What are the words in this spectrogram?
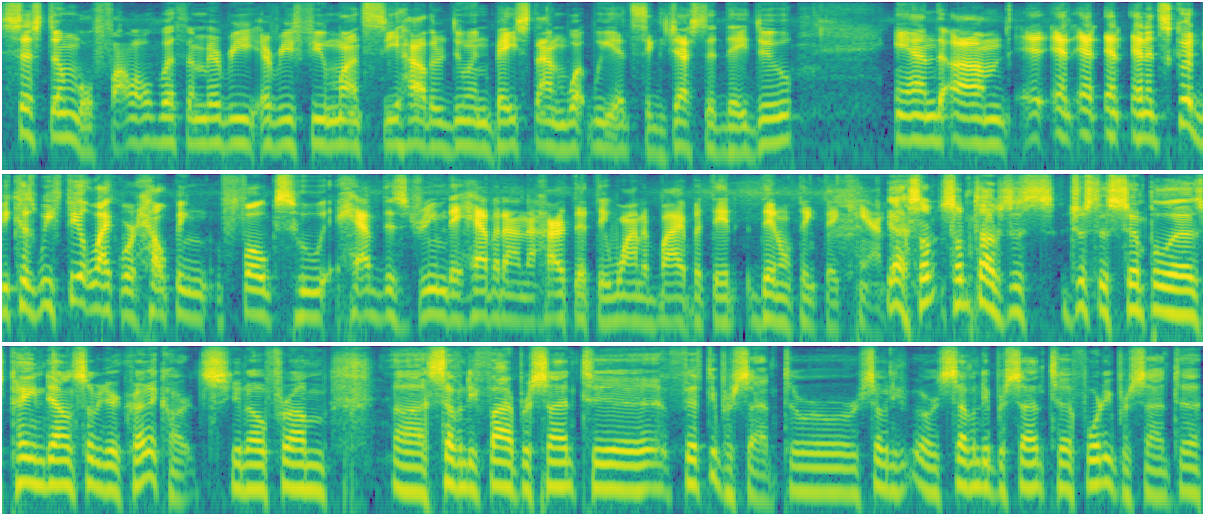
system. We'll follow with them every every few months, see how they're doing based on what we had suggested they do and um, and, and and it's good because we feel like we're helping folks who have this dream. They have it on the heart that they want to buy, but they they don't think they can. Yeah, some, sometimes it's just as simple as paying down some of your credit cards. You know, from uh, seventy five percent to fifty percent, or seventy or seventy percent to forty percent. Uh,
